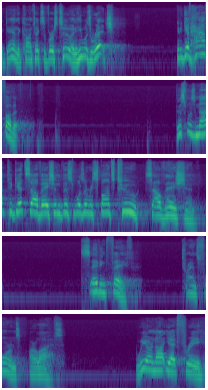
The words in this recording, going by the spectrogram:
Again, the context of verse 2, and he was rich. Going to give half of it. This was not to get salvation, this was a response to salvation. Saving faith transforms our lives. We are not yet free.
